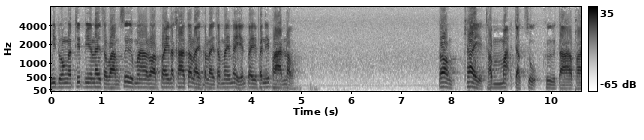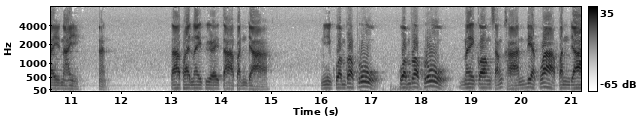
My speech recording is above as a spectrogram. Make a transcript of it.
มีดวงอาทิตย์มีอะไรสว่าง ซื้อมาหลอดไฟราคาเท่าไหร่เท่าไหร่ทำไมไม่เห็นไปพระนิพานเรา ต้องใช่ธรรมจักสุคือตาภายในนั่นตาภายในคืออะไรตาปัญญา มีความรอบรู้ ความรอบรู้ในกองสังขารเรียกว่าปัญญา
